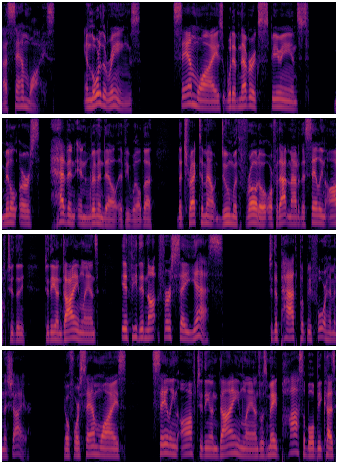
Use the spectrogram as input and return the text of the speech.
uh, Samwise. In Lord of the Rings, Samwise would have never experienced Middle Earth's heaven in Rivendell, if you will, the the trek to Mount Doom with Frodo, or for that matter, the sailing off to the to the Undying Lands, if he did not first say yes to the path put before him in the Shire. You know, for Samwise, sailing off to the Undying Lands was made possible because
